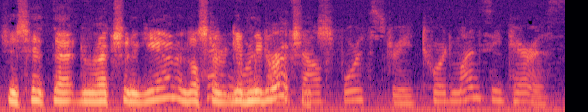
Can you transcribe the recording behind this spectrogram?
just hit that direction again and it'll start giving me directions. South 4th Street toward Muncie Terrace.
